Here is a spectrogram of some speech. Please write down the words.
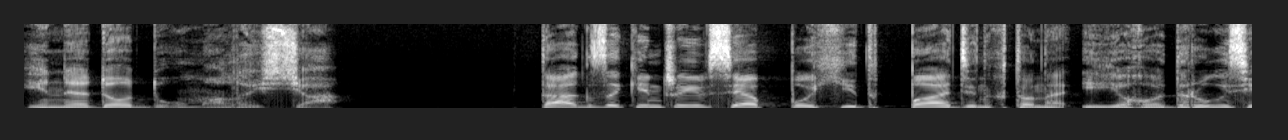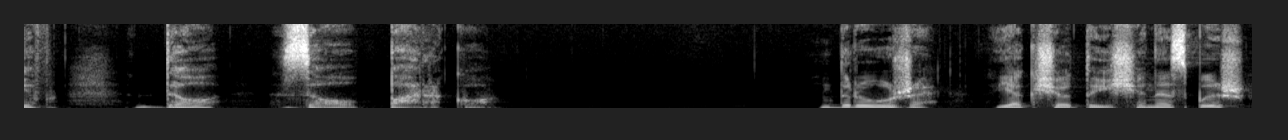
і не додумалися. Так закінчився похід Падінгтона і його друзів до зоопарку. Друже, якщо ти ще не спиш,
